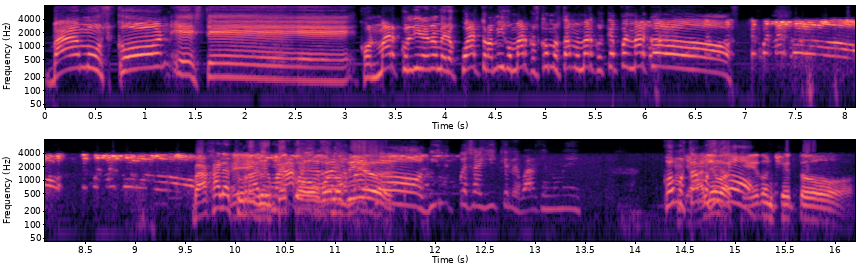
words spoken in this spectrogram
vamos con este, con Marcos, línea número 4, amigo Marcos, ¿cómo estamos, Marcos? ¿Qué pues, Marcos? ¿Qué pues, Marcos? Bájale a tu radio, Marco. buenos días. Dile pues allí que le baje, no me... ¿Cómo ya estamos, le bajé, Don Cheto.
